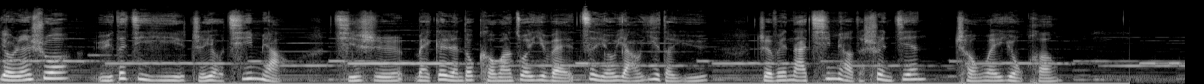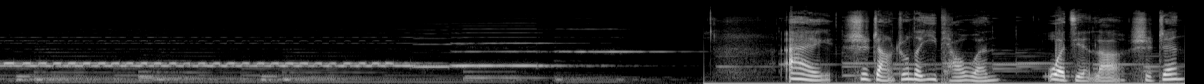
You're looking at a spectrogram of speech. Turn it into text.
有人说，鱼的记忆只有七秒。其实，每个人都渴望做一尾自由摇曳的鱼，只为那七秒的瞬间成为永恒。爱是掌中的一条纹，握紧了是真，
